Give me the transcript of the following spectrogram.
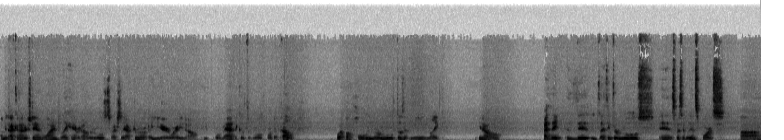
I mean, I can understand wanting to like hammer down the rules, especially after a year where you know people were mad because the rules weren't upheld. But upholding the rules doesn't mean like, you know, I think the I think the rules, specifically in sports, uh,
